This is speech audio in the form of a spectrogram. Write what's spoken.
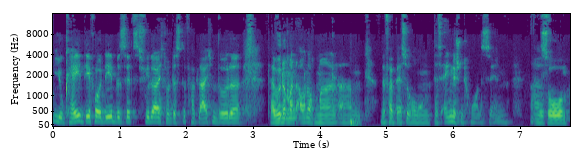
UK-DVD besitzt vielleicht und das vergleichen würde, da würde man auch nochmal ähm, eine Verbesserung des englischen Tons sehen. Also,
